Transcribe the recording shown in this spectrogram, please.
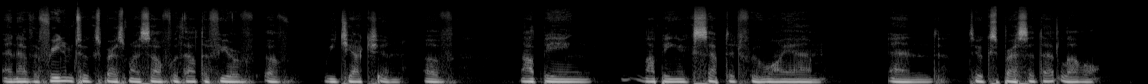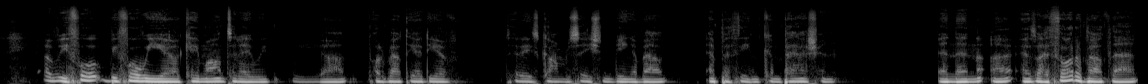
and have the freedom to express myself without the fear of, of rejection of not being not being accepted for who I am and to express at that level. Uh, before before we uh, came on today, we we uh, thought about the idea of today's conversation being about empathy and compassion, and then uh, as I thought about that,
